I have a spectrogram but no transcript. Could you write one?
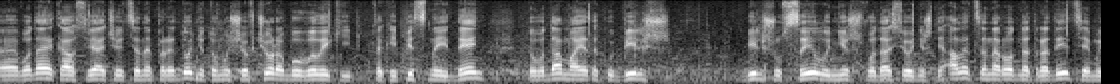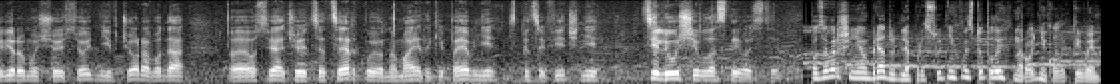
е, вода, яка освячується напередодні, тому що вчора був великий такий пісний день, то вода має таку більш, більшу силу, ніж вода сьогоднішня. Але це народна традиція. Ми віримо, що сьогодні, і вчора вода е, освячується церквою, вона має такі певні специфічні цілющі властивості. По завершенні обряду для присутніх виступили народні колективи.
